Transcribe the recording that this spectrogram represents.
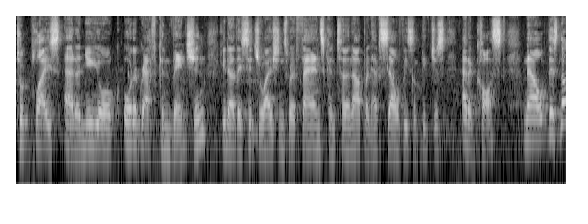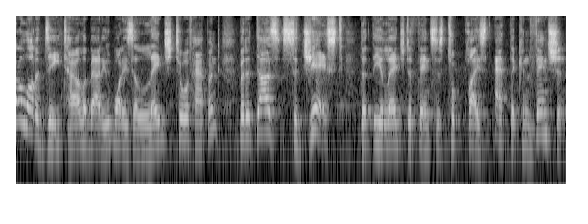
took place at a New York autograph convention. You know, these situations where fans can turn up and have selfies and pictures at a cost. Now, there's not a lot of detail about what is alleged to have happened, but it does suggest that the alleged offences took place at the convention.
